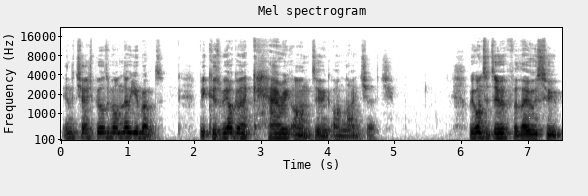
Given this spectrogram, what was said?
in the church building? Well, no, you won't, because we are going to carry on doing online church. We want to do it for those who,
